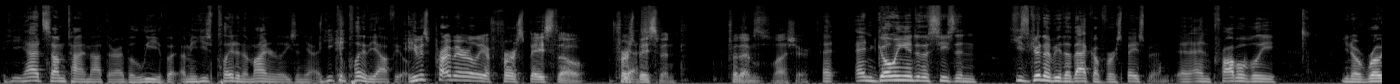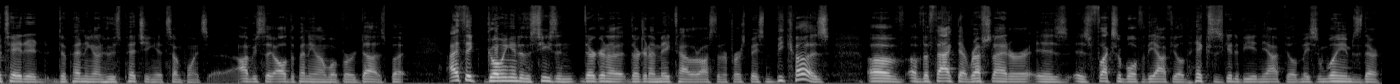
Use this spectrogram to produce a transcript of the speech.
He had some time out there, I believe, but I mean, he's played in the minor leagues, and yeah, he can play the outfield. He was primarily a first base though, first Yes. baseman for them Yes. last year. and, and going into the season, he's going to be the backup first baseman, and, and probably, you know, rotated depending on who's pitching at some points. Uh, Obviously, all depending on what Bird does, but I think going into the season, they're gonna they're gonna make Tyler Austin a first baseman because of of the fact that Refsnyder is is flexible for the outfield. Hicks is going to be in the outfield. Mason Williams is there.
